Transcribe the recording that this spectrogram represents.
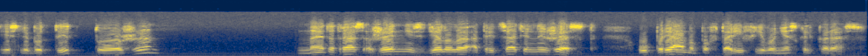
Если бы ты тоже... На этот раз Женни сделала отрицательный жест, упрямо повторив его несколько раз.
